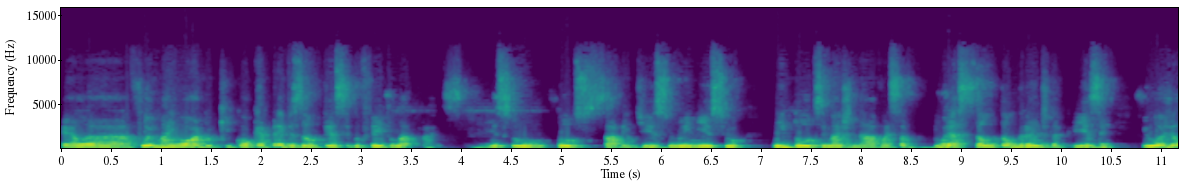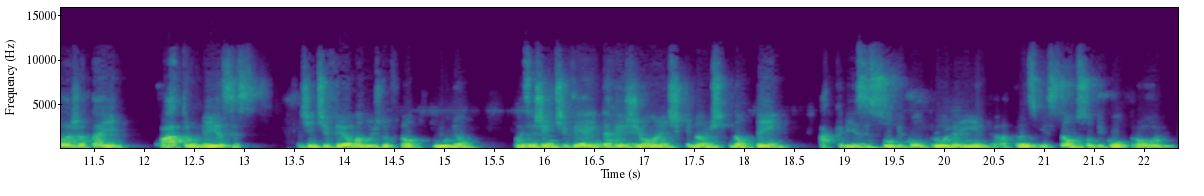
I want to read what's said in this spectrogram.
ela foi maior do que qualquer previsão que tenha sido feita lá atrás. Isso todos sabem disso. No início nem todos imaginavam essa duração tão grande da crise e hoje ela já está aí. Quatro meses, a gente vê uma luz no final do túnel, mas a gente vê ainda regiões que não não têm a crise sob controle ainda, a transmissão sob controle,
